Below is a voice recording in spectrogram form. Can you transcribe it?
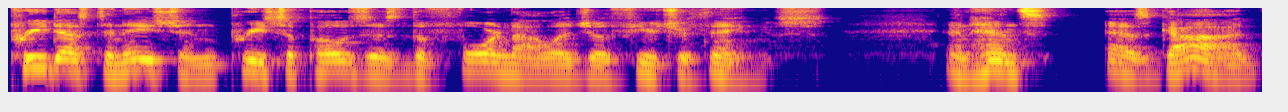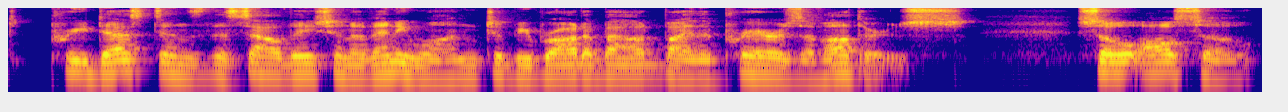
Predestination presupposes the foreknowledge of future things, and hence, as God predestines the salvation of anyone to be brought about by the prayers of others, so also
